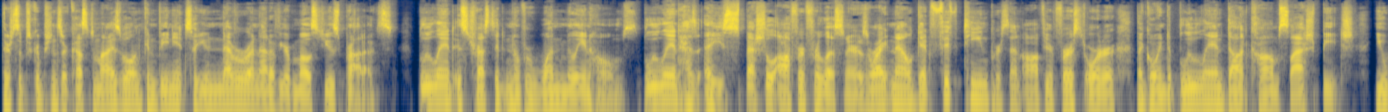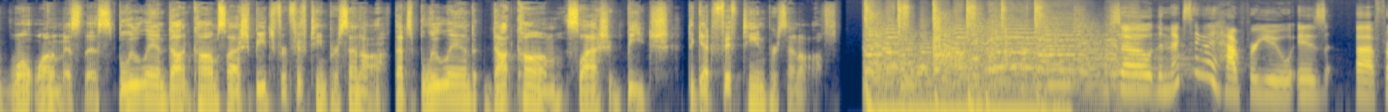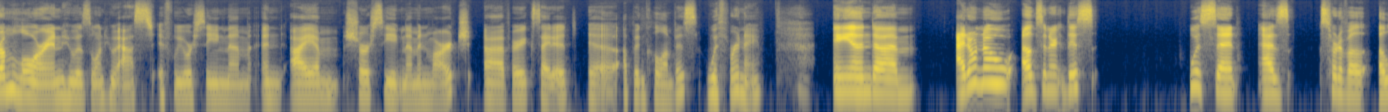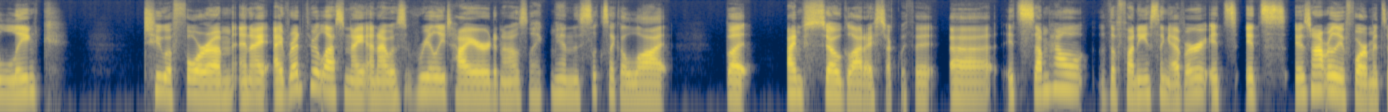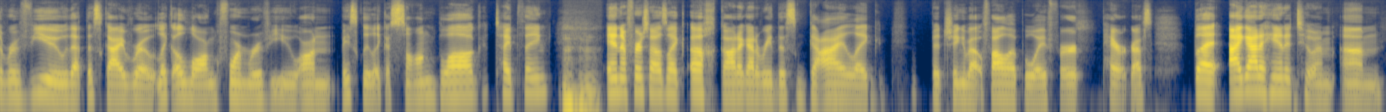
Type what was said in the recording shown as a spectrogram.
Their subscriptions are customizable and convenient, so you never run out of your most used products. Blueland is trusted in over 1 million homes. Blueland has a special offer for listeners. Right now, get 15% off your first order by going to blueland.com slash beach. You won't want to miss this. Blueland.com slash beach for 15% off. That's blueland.com slash beach to get 15% off. So the next thing I have for you is uh, from Lauren, who is the one who asked if we were seeing them, and I am sure seeing them in March. Uh, very excited uh, up in Columbus with Renee, and um, I don't know, Alexander. This was sent as sort of a, a link to a forum, and I I read through it last night, and I was really tired, and I was like, man, this looks like a lot, but I'm so glad I stuck with it. Uh, it's somehow the funniest thing ever. It's it's it's not really a forum. It's a review that this guy wrote, like a long form review on basically like a song blog type thing. Mm-hmm. And at first I was like, oh god, I got to read this guy like bitching about Fall Out Boy for paragraphs. But I gotta hand it to him. Um,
